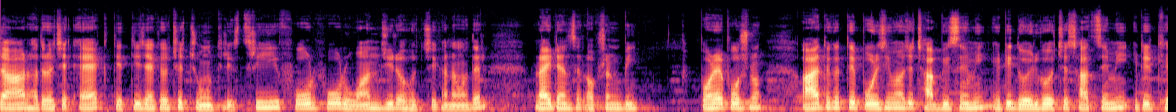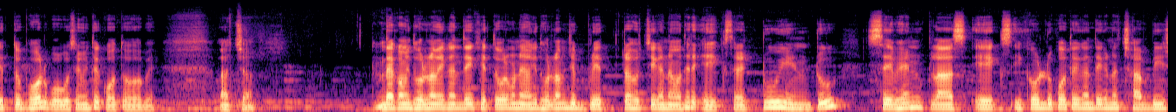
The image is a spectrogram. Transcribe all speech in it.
চার, হাতে রয়েছে এক, তেত্রিশ, একে হচ্ছে চৌত্রিশ। Three, four four, one, zero হচ্ছে এখানে আমাদের রাইট অ্যান্সার অপশান বি। পরের প্রশ্ন, আয়তক্ষেত্রে পরিসীমা হচ্ছে ছাব্বিশ সেমি এটি দৈর্ঘ্য হচ্ছে সাত সেমি, এটির ক্ষেত্রফল বর্গ সেমিতে কত হবে? আচ্ছা দেখো, আমি ধরলাম এখান থেকে ক্ষেত্রফল মানে আমি ধরলাম যে ব্রেথটা হচ্ছে এখানে আমাদের এক্স তাহলে two into seven plus X equal to কত এখান থেকে না? ছাব্বিশ,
